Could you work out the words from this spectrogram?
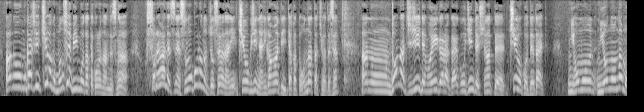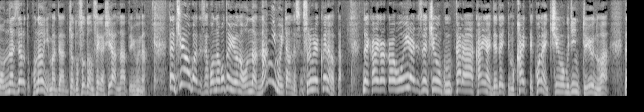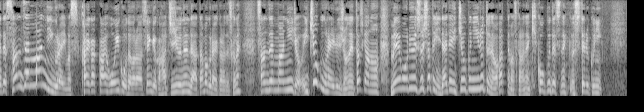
あの、昔中国ものすごい貧乏だった頃なんですが、それはですね、その頃の女性は何、中国人何考えていたかと、女たちはですね、あの、どんなじじいでもいいから外国人と一緒になって中国を出たいと。日本も、日本の女も同じだろうと、こんな風に、まあ、じゃあちょっと外の世界知らんなという風な。で、中国はですね、こんなこと言うような女何人もいたんです。それぐらい食えなかった。で、海外開放以来ですね、中国から海外に出て行っても帰ってこない中国人というのは、だいたい3000万人ぐらいいます。海外開放以降だから1980年代頭ぐらいからですかね。3000万人以上、1億ぐらいいるでしょうね。確かあの、名簿流出した時に大体1億人いるというのは分かってますからね。帰国ですね、捨てる国。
